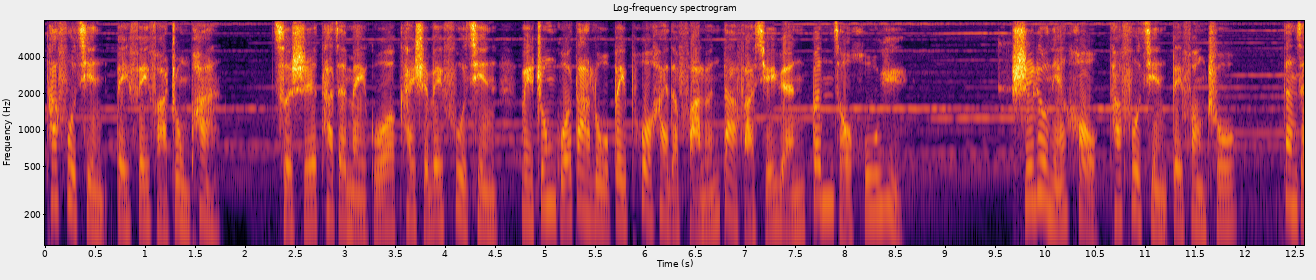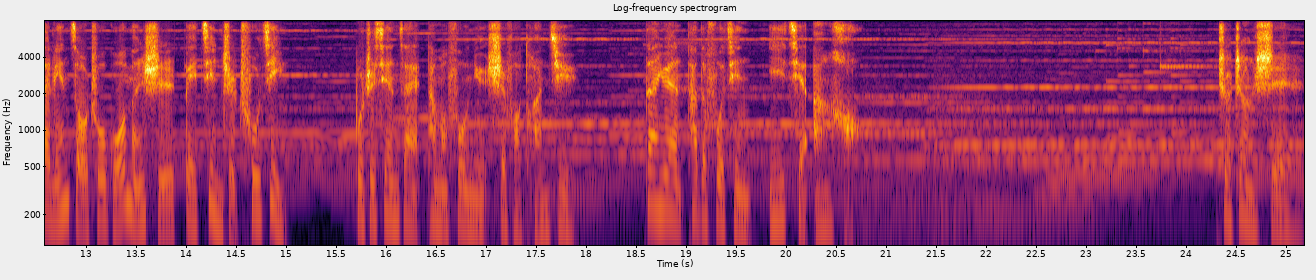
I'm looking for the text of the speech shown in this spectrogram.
他父亲被非法重判。此时，他在美国开始为父亲、为中国大陆被迫害的法轮大法学员奔走呼吁。十六年后，他父亲被放出，但在临走出国门时被禁止出境。不知现在他们父女是否团聚？但愿他的父亲一切安好。这正是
